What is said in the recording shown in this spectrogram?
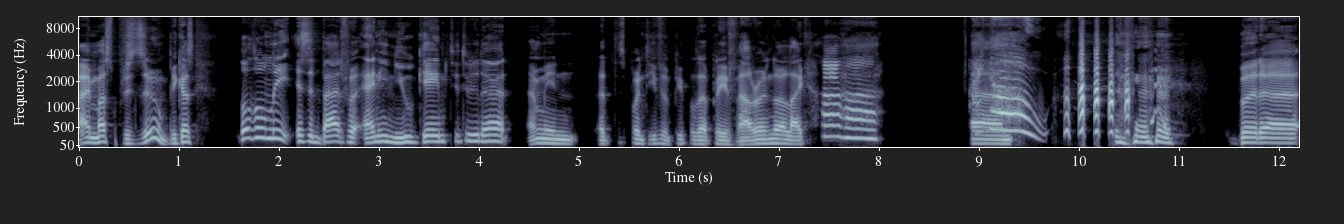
I must presume because not only is it bad for any new game to do that. I mean, at this point, even people that play Valorant are like, "Ha ha." Um, I know. but uh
